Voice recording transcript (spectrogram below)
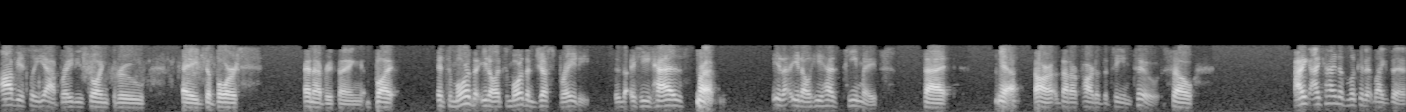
obviously yeah Brady's going through a divorce and everything but it's more than you know it's more than just Brady he has right you know, you know, he has teammates that yeah are that are part of the team too. So I I kind of look at it like this.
